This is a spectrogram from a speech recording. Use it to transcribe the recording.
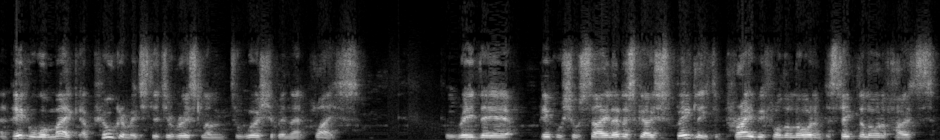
And people will make a pilgrimage to Jerusalem to worship in that place. We read there people shall say, Let us go speedily to pray before the Lord and to seek the Lord of hosts.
